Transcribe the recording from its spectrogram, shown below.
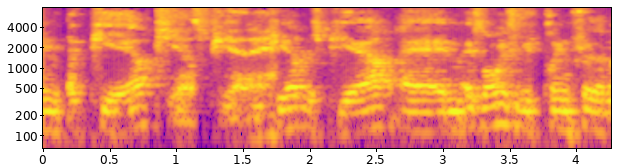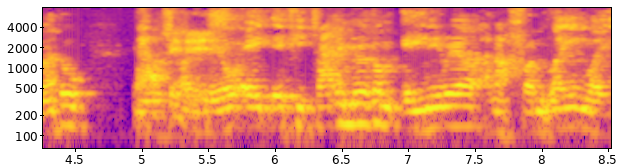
Um, like Pierre, Pierre's Pierre. Pierre was Pierre. Um, as long as he was playing through the middle. he was unreal. Eh, If you try to move him anywhere in a front line, like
